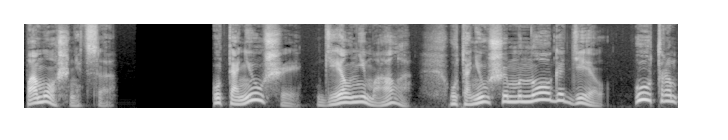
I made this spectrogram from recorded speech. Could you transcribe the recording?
Помощница У Танюши дел немало, У Танюши много дел. Утром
